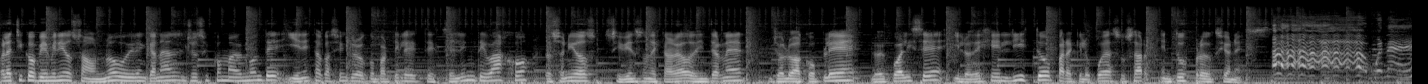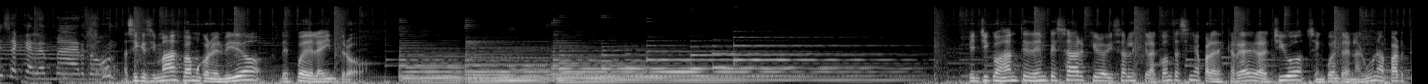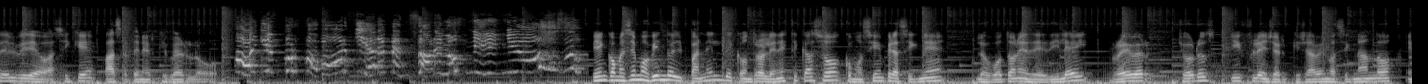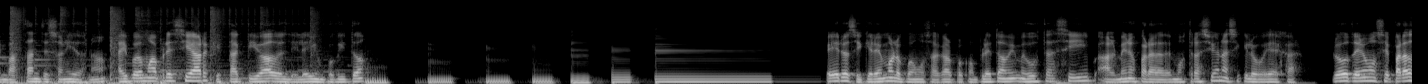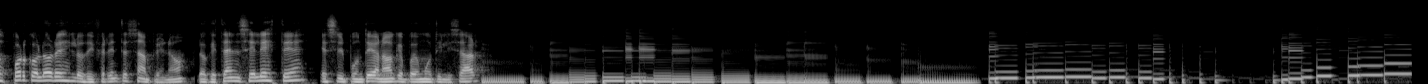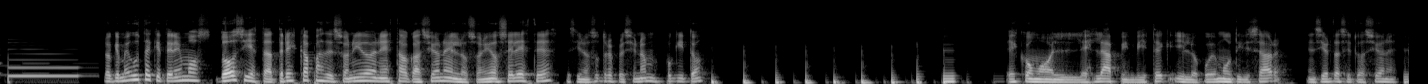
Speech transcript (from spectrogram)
Hola chicos, bienvenidos a un nuevo video en el canal, yo soy Juan Belmonte y en esta ocasión quiero compartirles este excelente bajo. Los sonidos, si bien son descargados de internet, yo lo acoplé, lo ecualicé y lo dejé listo para que lo puedas usar en tus producciones. ¡Ah! ¡Buena esa, calamardo! Así que sin más, vamos con el video después de la intro. Bien chicos, antes de empezar quiero avisarles que la contraseña para descargar el archivo se encuentra en alguna parte del video, así que vas a tener que verlo. ¡Alguien, por favor, quiere pensar en los niños! Bien, comencemos viendo el panel de control. En este caso, como siempre, asigné los botones de Delay, Reverb, Chorus y Flanger, que ya vengo asignando en bastantes sonidos, ¿no? Ahí podemos apreciar que está activado el delay un poquito. Pero si queremos lo podemos sacar por completo. A mí me gusta así, al menos para la demostración, así que lo voy a dejar. Luego tenemos separados por colores los diferentes samples, ¿no? Lo que está en celeste es el punteo, ¿no? Que podemos utilizar. Lo que me gusta es que tenemos dos y hasta tres capas de sonido en esta ocasión en los sonidos celestes, que si nosotros presionamos un poquito, es como el slapping, ¿viste? Y lo podemos utilizar en ciertas situaciones.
